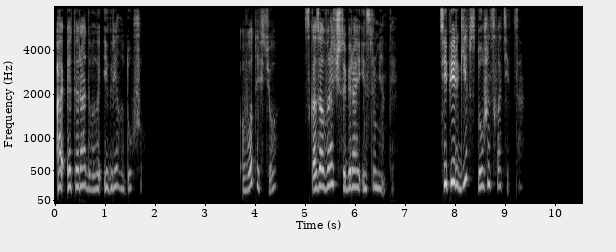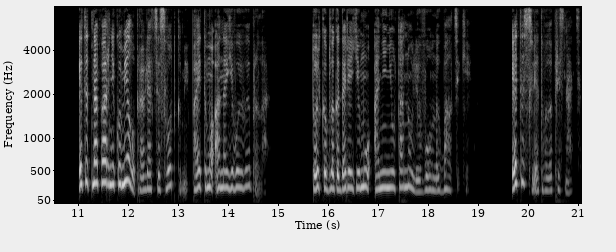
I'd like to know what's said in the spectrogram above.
А это радовало и грело душу. «Вот и все», — сказал врач, собирая инструменты. «Теперь гипс должен схватиться». Этот напарник умел управляться с лодками, поэтому она его и выбрала. Только благодаря ему они не утонули в волнах Балтики. Это следовало признать.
